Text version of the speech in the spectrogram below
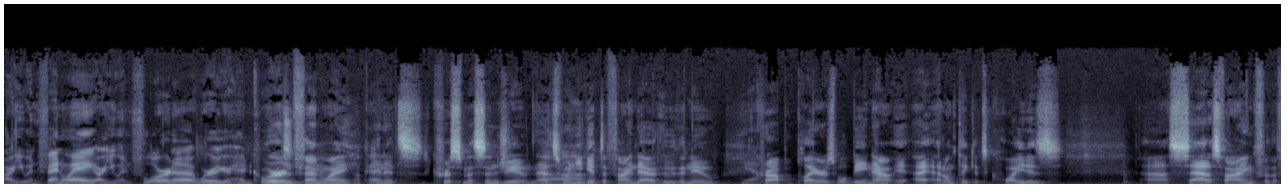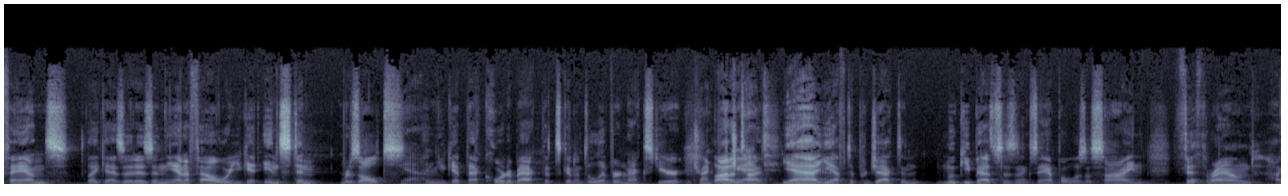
are you in Fenway? Are you in Florida? Where are your headquarters? We're in Fenway, okay. and it's Christmas in June. That's uh, when you ah. get to find out who the new yeah. crop of players will be. Now, I, I don't think it's quite as uh, satisfying for the fans like as it is in the NFL, where you get instant results yeah. and you get that quarterback that's going to deliver next year. You're trying to a lot project. of time, yeah, you have to project. And Mookie Betts, as an example, was a sign fifth round. I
